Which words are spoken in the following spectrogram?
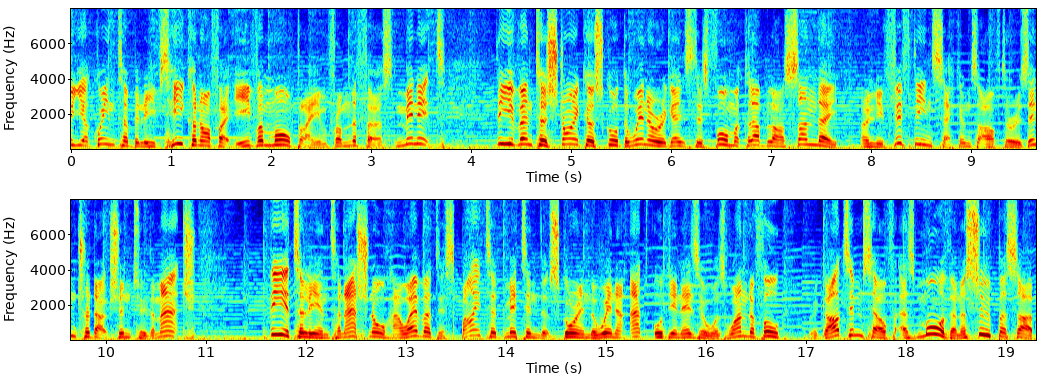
Iaquinta believes he can offer even more playing from the first minute. The Juventus striker scored the winner against his former club last Sunday, only 15 seconds after his introduction to the match. The Italy international, however, despite admitting that scoring the winner at Udinese was wonderful, regards himself as more than a super sub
